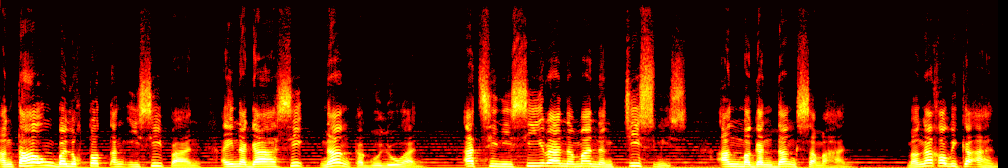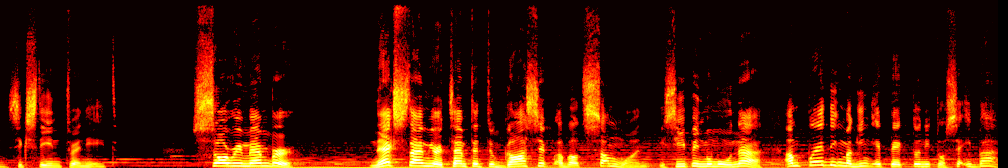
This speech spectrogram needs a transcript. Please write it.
Ang taong baluktot ang isipan ay naghahasik ng kaguluhan at sinisira naman ng chismis ang magandang samahan. Mga Kawikaan 16.28 So remember, Next time you're tempted to gossip about someone, isipin mo muna ang pwedeng maging epekto nito sa iba.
